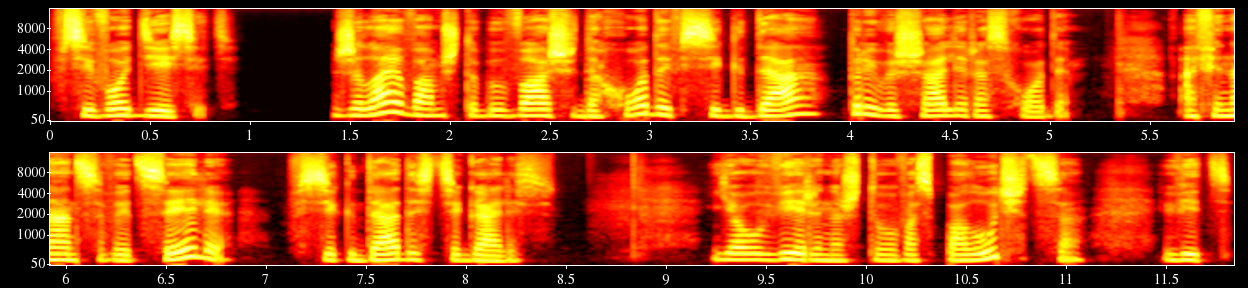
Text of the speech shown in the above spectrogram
всего 10. Желаю вам, чтобы ваши доходы всегда превышали расходы, а финансовые цели всегда достигались. Я уверена, что у вас получится, ведь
